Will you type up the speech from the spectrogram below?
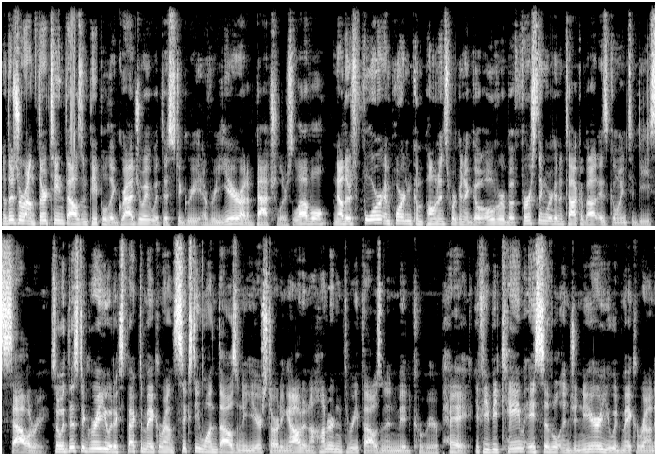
Now there's around 13,000 people that graduate with this degree every year at a bachelor's level. Now there's four important components we're going to go over, but first thing we're going to talk about is going to be salary. So with this degree, you would expect to make around 61,000 a year starting out and 103,000 in mid-career pay. If you became a civil engineer, you would make around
